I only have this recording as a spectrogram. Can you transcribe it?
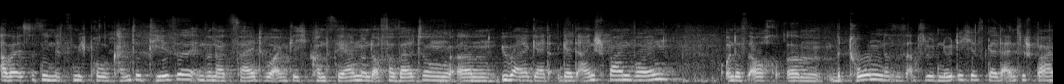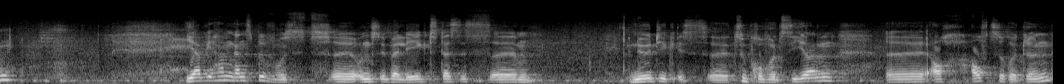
Aber ist das nicht eine ziemlich provokante These in so einer Zeit, wo eigentlich Konzerne und auch Verwaltungen ähm, überall Geld, Geld einsparen wollen und das auch ähm, betonen, dass es absolut nötig ist, Geld einzusparen? Ja, wir haben ganz bewusst äh, uns überlegt, dass es ähm, nötig ist, äh, zu provozieren, äh, auch aufzurütteln,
